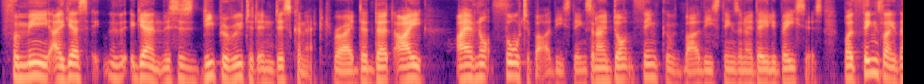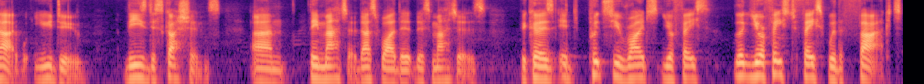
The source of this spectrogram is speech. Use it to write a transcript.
for me, I guess again, this is deeply rooted in disconnect, right? That that I I have not thought about these things, and I don't think about these things on a daily basis. But things like that, what you do, these discussions, um, they matter. That's why th- this matters because it puts you right your face, like you're face to face with the fact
